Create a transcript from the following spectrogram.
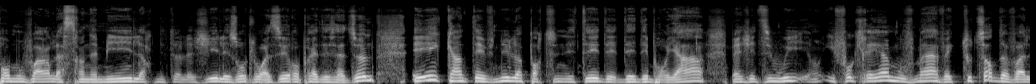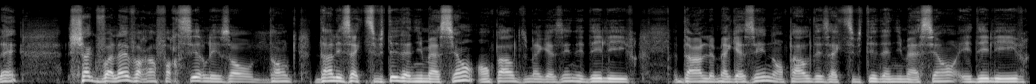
promouvoir l'astronomie, l'ornithologie, les autres loisirs auprès des adultes. Et quand est venue l'opportunité des, débrouillards, ben, j'ai dit oui, il faut créer un mouvement avec toutes sortes de volets chaque volet va renforcer les autres. Donc, dans les activités d'animation, on parle du magazine et des livres. Dans le magazine, on parle des activités d'animation et des livres,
